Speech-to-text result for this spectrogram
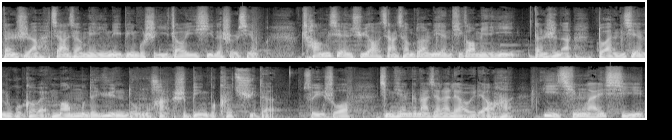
但是啊，加强免疫力并不是一朝一夕的事情，长线需要加强锻炼，提高免疫。但是呢，短线如果各位盲目的运动的话，是并不可取的。所以说，今天跟大家来聊一聊哈，疫情来袭，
